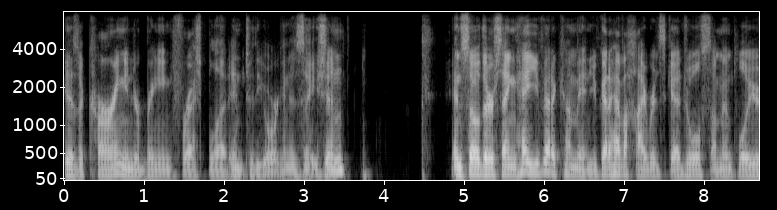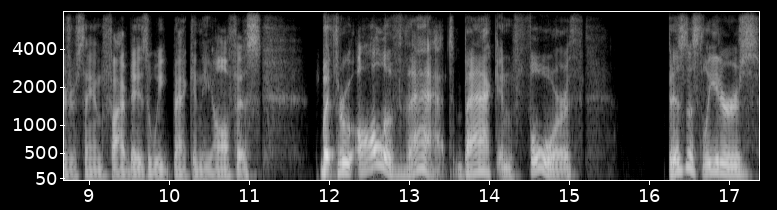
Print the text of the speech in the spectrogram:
is occurring and you're bringing fresh blood into the organization. And so they're saying, hey, you've got to come in. You've got to have a hybrid schedule. Some employers are saying five days a week back in the office. But through all of that back and forth, business leaders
